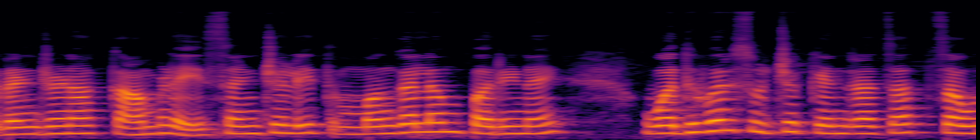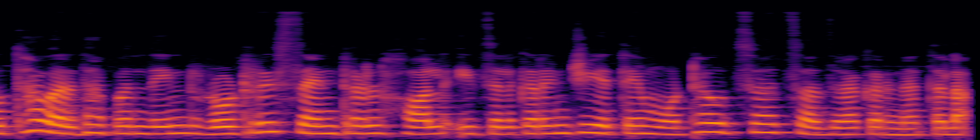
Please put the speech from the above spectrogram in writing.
रंजना कांबळे संचलित मंगलम परिणय वधूवर सूचक केंद्राचा चौथा वर्धापन दिन रोटरी सेंट्रल हॉल इचलकरंजी येथे मोठ्या उत्साहात साजरा करण्यात आला.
